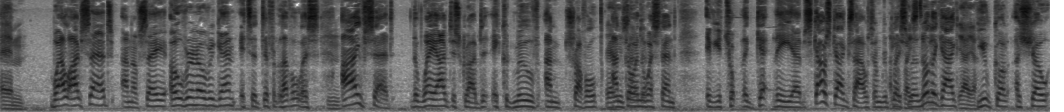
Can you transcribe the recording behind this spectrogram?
Um, Well, I've said, and I've say over and over again, it's a different level. This, Mm. I've said the way I've described it, it could move and travel Yeah, and go in the. West End. If you took the get the um, Scouse gags out and replaced it with another with- gag, yeah, yeah. you've got a show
